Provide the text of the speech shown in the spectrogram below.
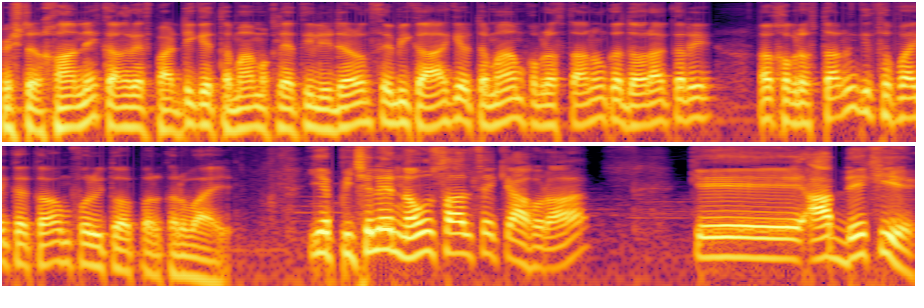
मिस्टर खान ने कांग्रेस पार्टी के तमाम अखिलती लीडरों से भी कहा कि वो तमाम कब्रस्तानों का दौरा करें और कब्रस्तानों की सफ़ाई का काम फौरी तौर पर करवाए। ये पिछले नौ साल से क्या हो रहा कि आप देखिए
